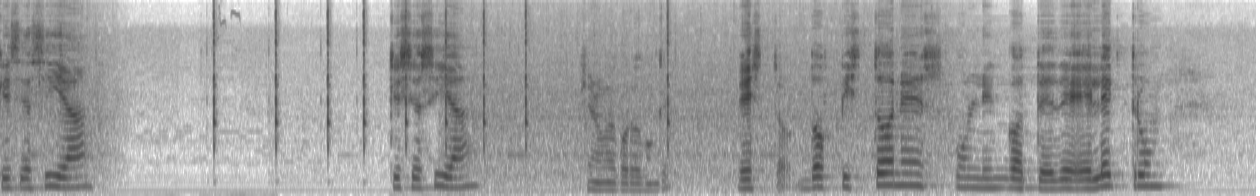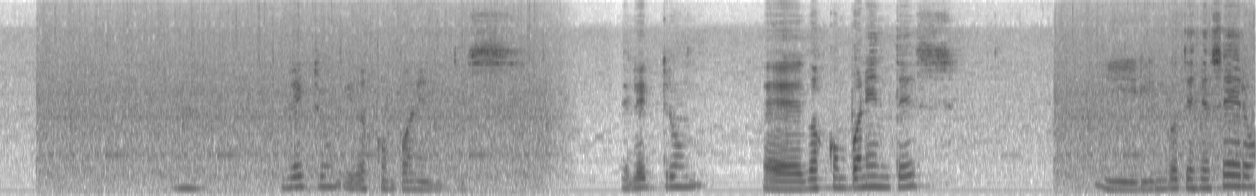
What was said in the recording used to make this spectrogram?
¿Qué se hacía? ¿Qué se hacía? Yo no me acuerdo con qué. Esto, dos pistones, un lingote de Electrum Electrum y dos componentes. Electrum, eh, dos componentes y lingotes de acero.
